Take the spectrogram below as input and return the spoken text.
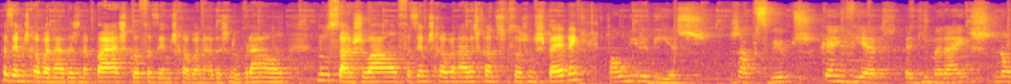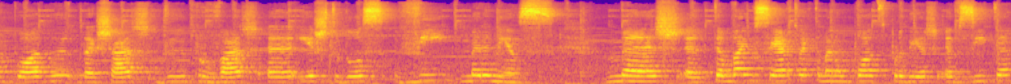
Fazemos rabanadas na Páscoa, fazemos rabanadas no verão, no São João, fazemos rabanadas quando as pessoas nos pedem. Palmira Dias, já percebemos, quem vier a Guimarães não pode deixar de provar uh, este doce vimaranense. Mas uh, também o certo é que também não pode perder a visita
